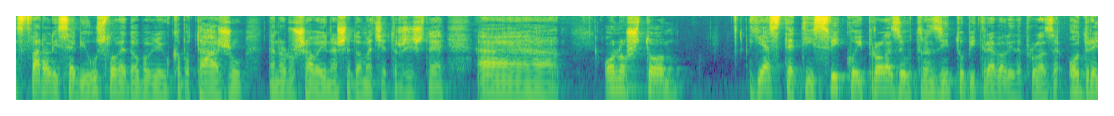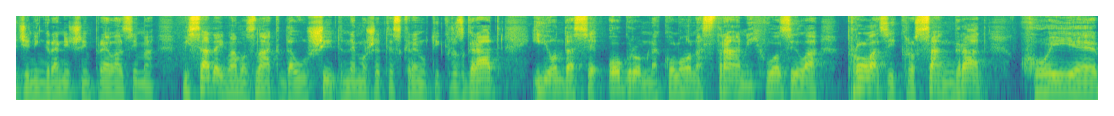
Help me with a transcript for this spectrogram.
stvarali sebi uslove da obavljaju kabotažu, da narušavaju naše domaće tržište. Ono što jeste ti svi koji prolaze u tranzitu bi trebali da prolaze određenim graničnim prelazima. Mi sada imamo znak da u Šid ne možete skrenuti kroz grad i onda se ogromna kolona stranih vozila prolazi kroz sam grad koji je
